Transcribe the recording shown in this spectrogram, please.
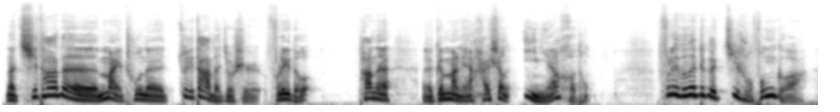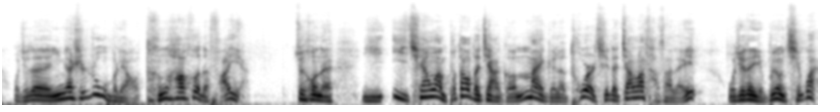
那其他的卖出呢，最大的就是弗雷德，他呢，呃，跟曼联还剩一年合同。弗雷德的这个技术风格啊，我觉得应该是入不了滕哈赫的法眼。最后呢，以一千万不到的价格卖给了土耳其的加拉塔萨雷，我觉得也不用奇怪。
